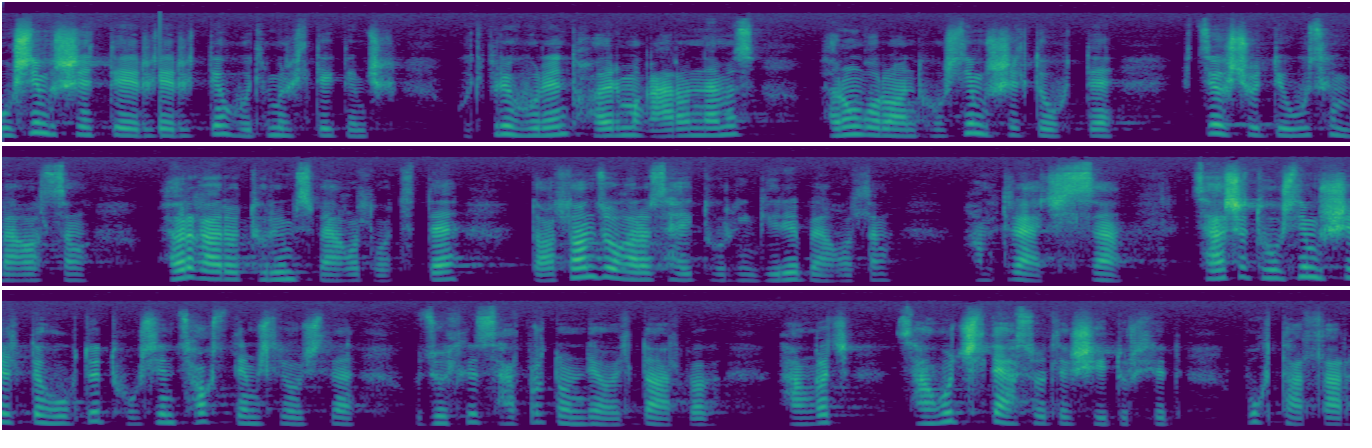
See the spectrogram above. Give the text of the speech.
хөгжлийн бэрхшээлтэй иргэдийн хөдөлмөрлөлтийг дэмжих хөтөлбөрийн хүрээнд 2018-аас 23 онд хөгжлийн бэрхшээлтэй хүүхдэд эцэг эхчүүдийн үүсгэн байгуулсан 20 гаруй төрөмс байгууллагуудтай 700 гаруй сая төгрөгийн гэрээ байгуулан хамтран ажилласан. Цаашид хөгжлийн бэрхшээлтэй хүүхдэд хөгжлийн цогц дэмжлэгийн үйлчлэг үзүүлэхэд салбар дундын уялдаа холбоог хангаж санхүүжилтийн асуудлыг шийдвэрлэхэд бүх талаар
